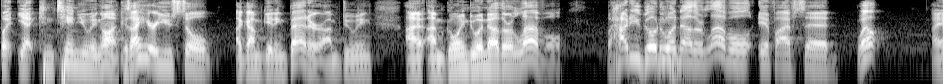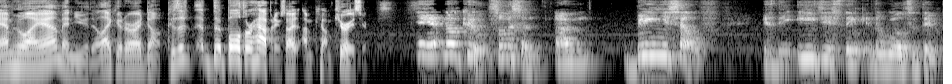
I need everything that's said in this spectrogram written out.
but yet continuing on. Because I hear you still like I'm getting better. I'm doing, I, I'm going to another level. But how do you go to hmm. another level if I've said, well, I am who I am, and you either like it or I don't? Because both are happening. So I, am I'm curious here. Yeah, yeah, no, cool. So listen, um, being yourself is the easiest thing in the world to do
